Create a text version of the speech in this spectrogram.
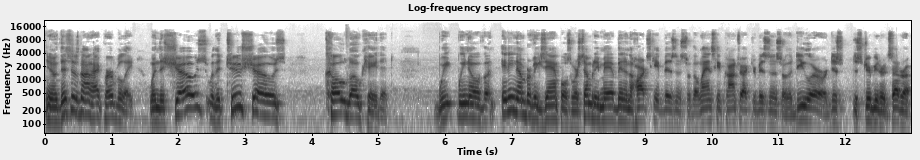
You know, this is not hyperbole. When the shows, when the two shows co located, we, we know of any number of examples where somebody may have been in the hardscape business or the landscape contractor business or the dealer or dis- distributor, et cetera,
